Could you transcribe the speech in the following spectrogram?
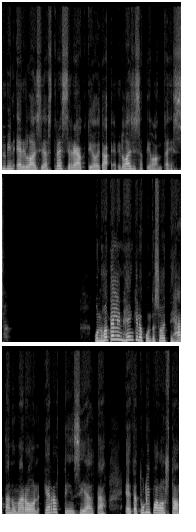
hyvin erilaisia stressireaktioita erilaisissa tilanteissa. Kun hotellin henkilökunta soitti hätänumeroon, kerrottiin sieltä, että tulipalosta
